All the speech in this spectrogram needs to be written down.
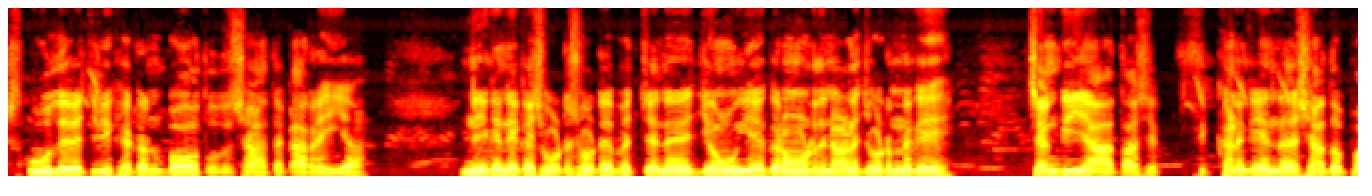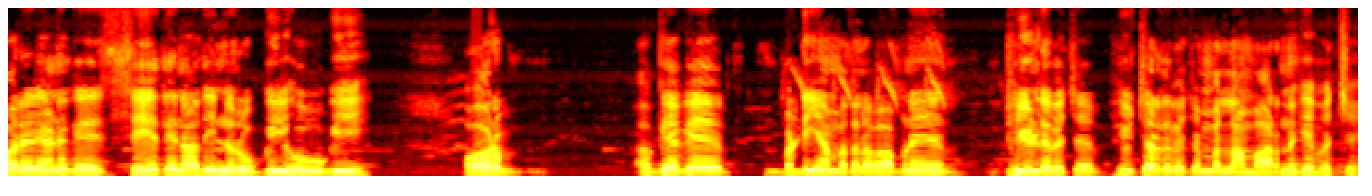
ਸਕੂਲ ਦੇ ਵਿੱਚ ਵੀ ਖੇਡਾਂ ਨੂੰ ਬਹੁਤ ਉਤਸ਼ਾਹਿਤ ਕਰ ਰਹੀ ਆ। ਨਿੱਕੇ ਨਿੱਕੇ ਛੋਟੇ ਛੋਟੇ ਬੱਚੇ ਨੇ ਜਿਉਂ ਹੀ ਇਹ ਗਰਾਊਂਡ ਦੇ ਨਾਲ ਜੁੜਨਗੇ, ਚੰਗੀਆਂ ਤਾਂ ਸਿੱਖ- ਸਿੱਖਣਗੇ, ਨਸ਼ਿਆਂ ਤੋਂ ਪਰੇ ਰਹਿਣਗੇ, ਸਿਹਤ ਇਹਨਾਂ ਦੀ ਨਿਰੋਗੀ ਹੋਊਗੀ ਔਰ ਅੱਗੇ ਅੱਗੇ ਵੱਡੀਆਂ ਮਤਲਬ ਆਪਣੇ ਫੀਲਡ ਵਿੱਚ ਫਿਊਚਰ ਦੇ ਵਿੱਚ ਮੱਲਾਂ ਮਾਰਨਗੇ ਬੱਚੇ।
